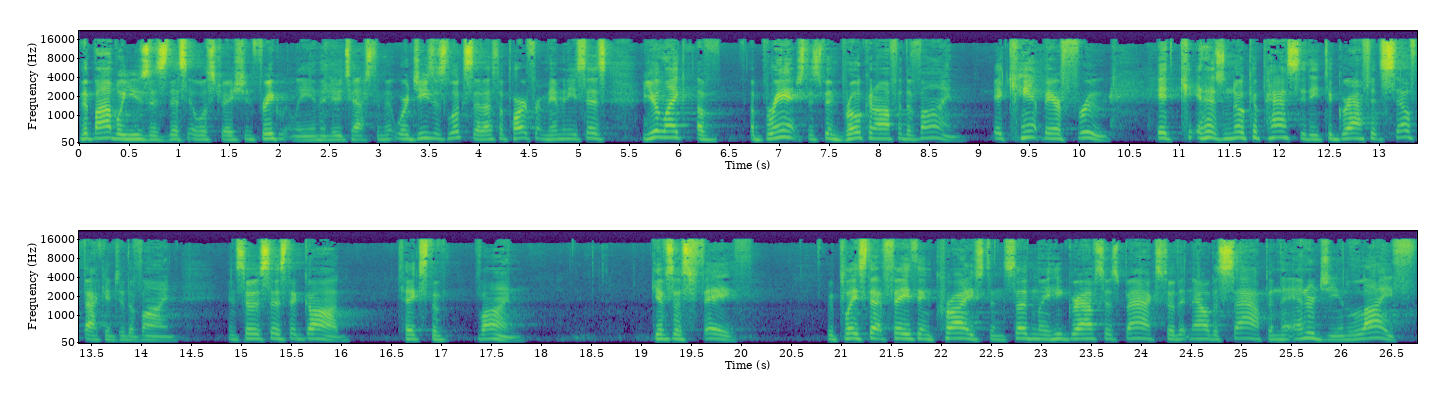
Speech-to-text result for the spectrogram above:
The Bible uses this illustration frequently in the New Testament where Jesus looks at us apart from him and he says, You're like a, a branch that's been broken off of the vine. It can't bear fruit. It, it has no capacity to graft itself back into the vine. And so it says that God takes the vine, gives us faith. We place that faith in Christ, and suddenly He grafts us back so that now the sap and the energy and life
